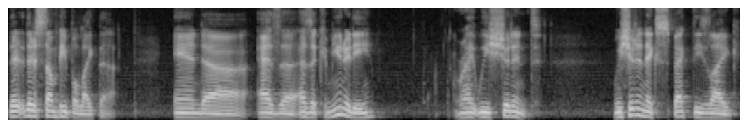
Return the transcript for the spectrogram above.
there, there's some people like that, and uh, as a as a community, right, we shouldn't we shouldn't expect these like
